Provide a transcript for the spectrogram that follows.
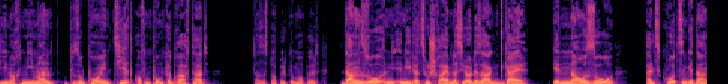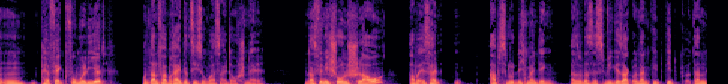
die noch niemand so pointiert auf den Punkt gebracht hat, das ist doppelt gemoppelt, dann so niederzuschreiben, dass die Leute sagen, geil, genau so als kurzen Gedanken perfekt formuliert und dann verbreitet sich sowas halt auch schnell. Und das finde ich schon schlau, aber ist halt absolut nicht mein Ding. Also das ist, wie gesagt, und dann geht, dann,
